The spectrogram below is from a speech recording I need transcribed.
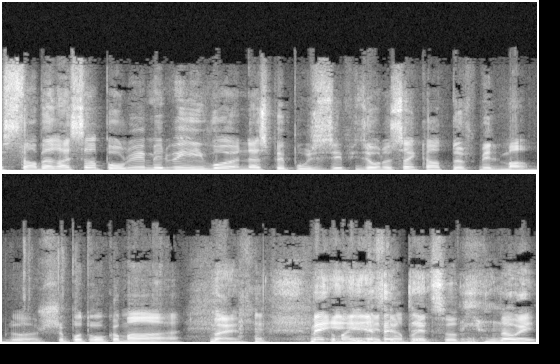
C'est embarrassant pour lui, mais lui, il voit un aspect positif. Il dit on a 59 000 membres. Là. Je sais pas trop comment, ouais. mais, comment il interprète ça. Non, oui.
